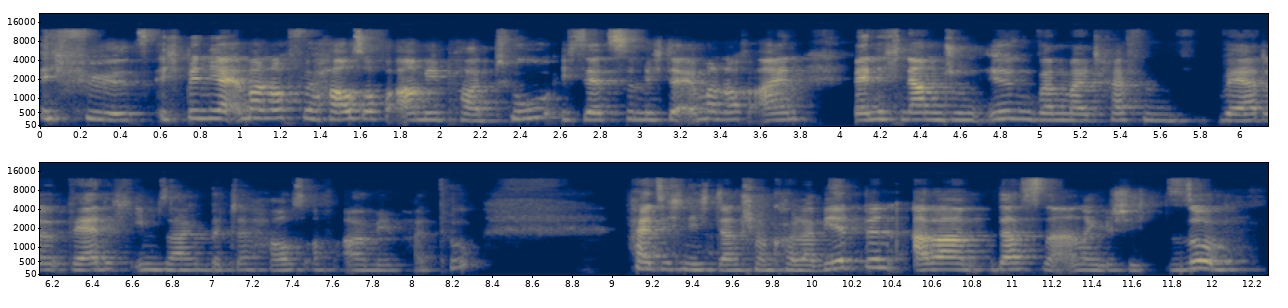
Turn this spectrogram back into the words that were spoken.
ich fühle es. Ich bin ja immer noch für House of Army Part 2. Ich setze mich da immer noch ein. Wenn ich Namjoon irgendwann mal treffen werde, werde ich ihm sagen, bitte House of Army Part 2. Falls ich nicht dann schon kollabiert bin. Aber das ist eine andere Geschichte. So,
